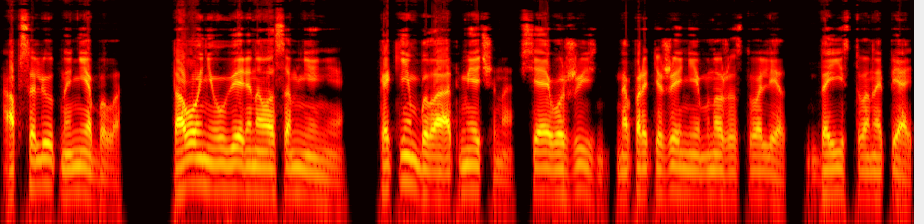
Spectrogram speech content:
абсолютно не было того неуверенного сомнения, каким была отмечена вся его жизнь на протяжении множества лет, до на пять.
